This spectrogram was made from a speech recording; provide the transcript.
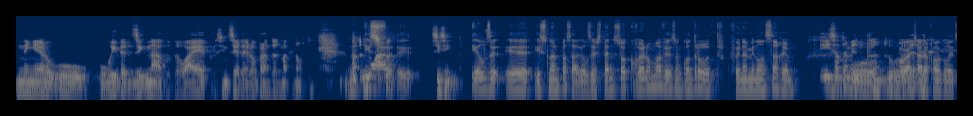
nem era o, o, líder designado da UAE, por assim dizer, era o Brandon McNulty. Não, Portanto, isso não há... foi... Sim, sim. Eles, isso no ano passado, eles este ano só correram uma vez um contra o outro, que foi na Milan San Remo. Exatamente, o, portanto, o Pogacar e Roglic.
